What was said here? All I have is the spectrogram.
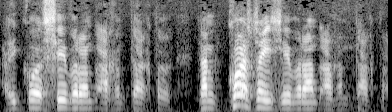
hij kost 788, dan kost hij 788.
